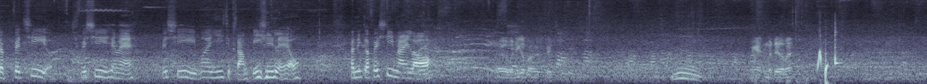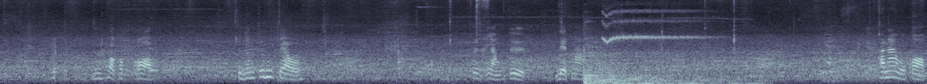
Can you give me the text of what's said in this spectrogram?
จะเฟชชี่เฟชชี่ใช่ไหมเฟชชี่เมื่อ23ปีที่แล้วอันนี้ก็เฟชชี่ไหมเหรอเออวันนี้ก็มาเป็นอืมไงเหมือนเดิมไหมมันพอกรอบๆ กินน้ำจิ้มแจ่วเป็นอย่างตื่เด็ดมากข้าวหน้าหมูกรอบ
